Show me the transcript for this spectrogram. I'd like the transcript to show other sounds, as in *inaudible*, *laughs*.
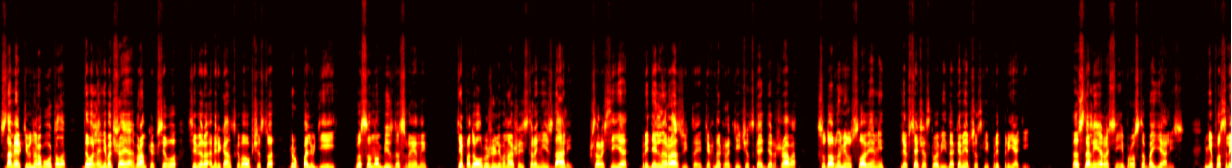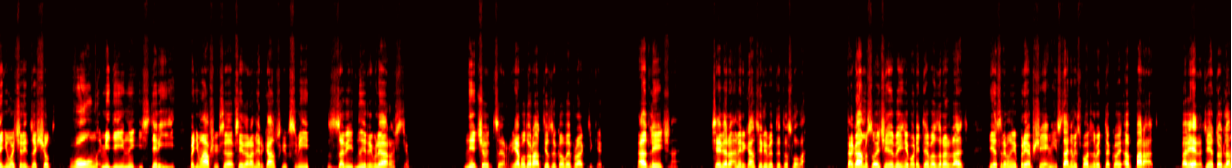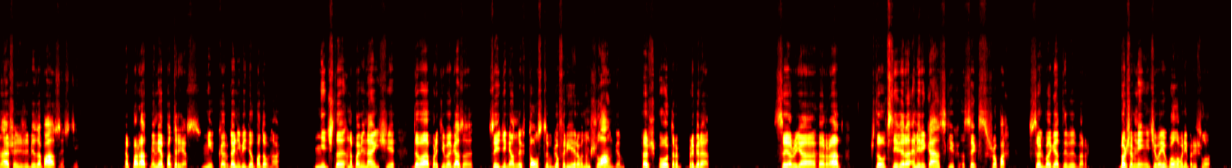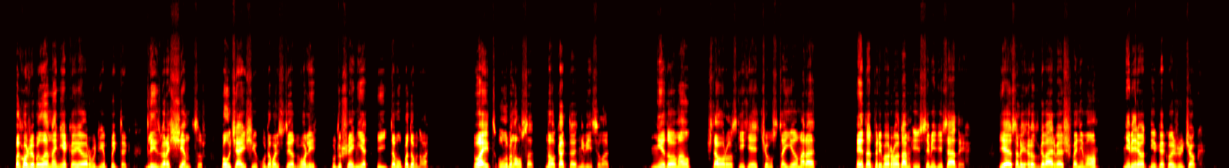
С нами активно работала довольно небольшая в рамках всего североамериканского общества группа людей, в основном бизнесмены. Те подолгу жили в нашей стране и знали, что Россия предельно развитая технократическая держава с удобными условиями для всяческого вида коммерческих предприятий. Остальные России просто боялись, не в последнюю очередь за счет волн медийной истерии, поднимавшихся в североамериканских СМИ с завидной регулярностью. Ничуть, сэр, я буду рад языковой практике. Отлично. Североамериканцы любят это слово. В таком случае вы не будете возражать, если мы при общении станем использовать такой аппарат. Поверьте, это для нашей же безопасности. Аппарат меня потряс. Никогда не видел подобного. Нечто напоминающее два противогаза, соединенных толстым гофрированным шлангом. Аж отрыв пробирает. Сэр, я рад, что в североамериканских секс-шопах столь богатый выбор. Больше мне ничего и в голову не пришло. Похоже было на некое орудие пыток для извращенцев, получающих удовольствие от воли, удушения и тому подобного. Уайт улыбнулся, но как-то не весело. Не думал, что у русских есть чувство юмора. Этот прибор родом из семидесятых. Если разговариваешь по нему, не берет никакой жучок.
